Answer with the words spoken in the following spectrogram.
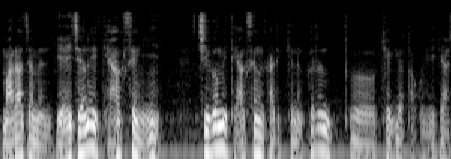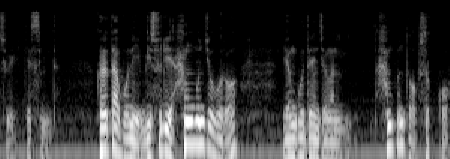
말하자면 예전의 대학생이 지금의 대학생을 가리키는 그런 어, 격이었다고 얘기할 수 있겠습니다. 그러다 보니 미술이 학문적으로 연구된 적은 한 번도 없었고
